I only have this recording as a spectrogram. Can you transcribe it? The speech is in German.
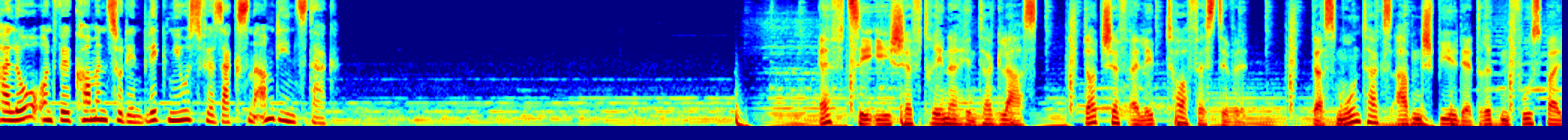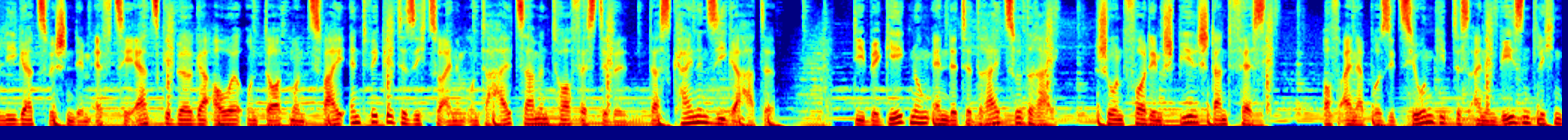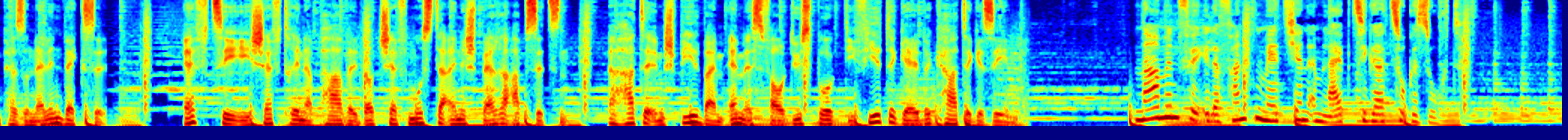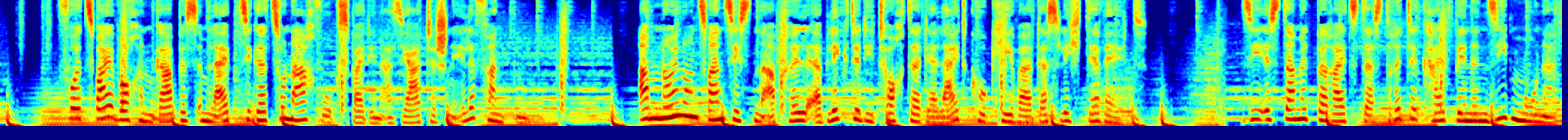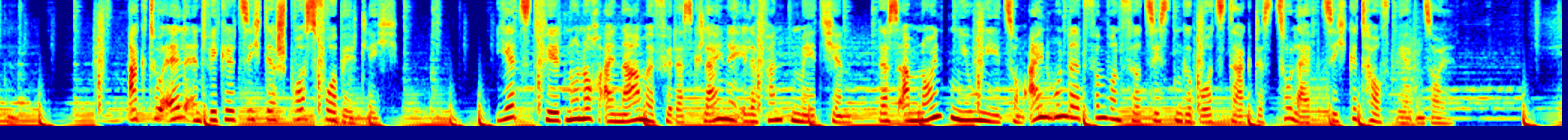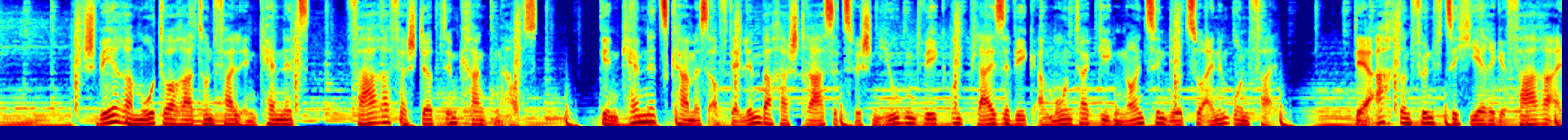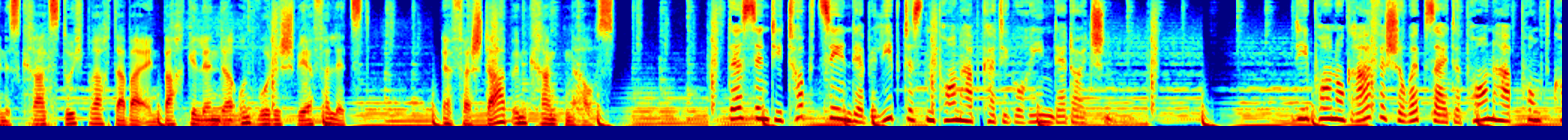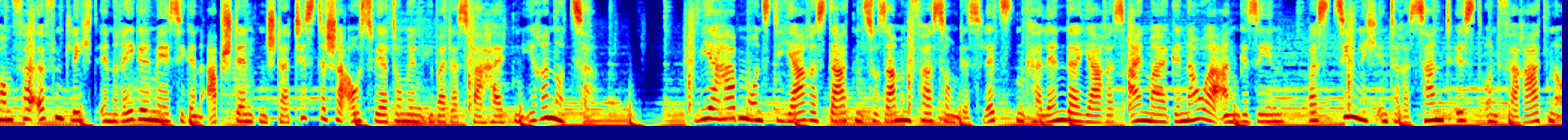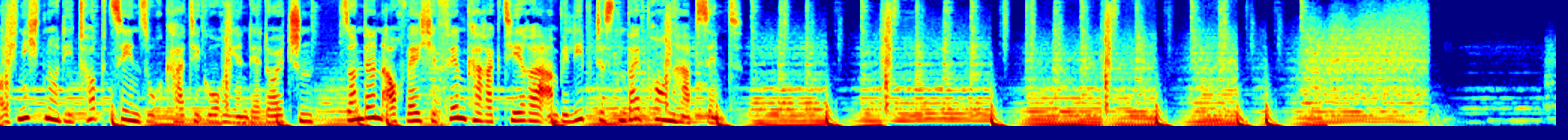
Hallo und willkommen zu den Blick News für Sachsen am Dienstag. FCE-Cheftrainer hinter Glas. Dotchev erlebt Torfestival. Das Montagsabendspiel der dritten Fußballliga zwischen dem FC Erzgebirge Aue und Dortmund 2 entwickelte sich zu einem unterhaltsamen Torfestival, das keinen Sieger hatte. Die Begegnung endete 3 zu 3. Schon vor dem Spiel stand fest, auf einer Position gibt es einen wesentlichen personellen Wechsel. FCE-Cheftrainer Pavel Dotschew musste eine Sperre absitzen. Er hatte im Spiel beim MSV Duisburg die vierte gelbe Karte gesehen. Namen für Elefantenmädchen im Leipziger zugesucht. Vor zwei Wochen gab es im Leipziger zu Nachwuchs bei den asiatischen Elefanten. Am 29. April erblickte die Tochter der Leitkokeva das Licht der Welt. Sie ist damit bereits das dritte Kalb binnen sieben Monaten. Aktuell entwickelt sich der Spross vorbildlich. Jetzt fehlt nur noch ein Name für das kleine Elefantenmädchen, das am 9. Juni zum 145. Geburtstag des Zoo Leipzig getauft werden soll. Schwerer Motorradunfall in Chemnitz, Fahrer verstirbt im Krankenhaus. In Chemnitz kam es auf der Limbacher Straße zwischen Jugendweg und Pleiseweg am Montag gegen 19 Uhr zu einem Unfall. Der 58-jährige Fahrer eines Krats durchbrach dabei ein Bachgeländer und wurde schwer verletzt. Er verstarb im Krankenhaus. Das sind die Top 10 der beliebtesten Pornhub-Kategorien der Deutschen. Die pornografische Webseite pornhub.com veröffentlicht in regelmäßigen Abständen statistische Auswertungen über das Verhalten ihrer Nutzer. Wir haben uns die Jahresdatenzusammenfassung des letzten Kalenderjahres einmal genauer angesehen, was ziemlich interessant ist und verraten euch nicht nur die Top 10 Suchkategorien der Deutschen, sondern auch welche Filmcharaktere am beliebtesten bei Pornhub sind.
